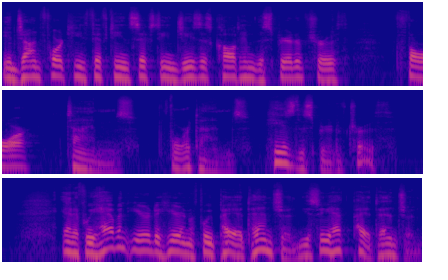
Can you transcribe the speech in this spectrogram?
In John 14, 15, 16, Jesus called him the Spirit of truth four times. Four times. He is the Spirit of truth. And if we have an ear to hear and if we pay attention, you see, you have to pay attention.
